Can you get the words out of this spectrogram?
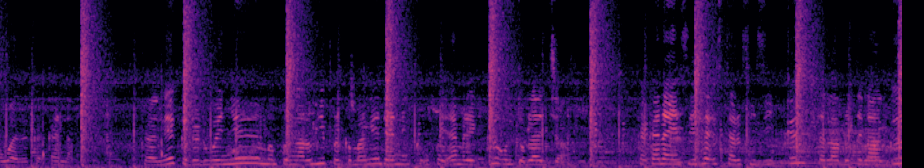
awal kanak-kanak. Kerana kedua-duanya mempengaruhi perkembangan dan keupayaan mereka untuk belajar. Kanak-kanak yang sihat secara fizikal telah bertenaga,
